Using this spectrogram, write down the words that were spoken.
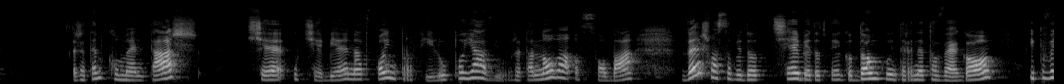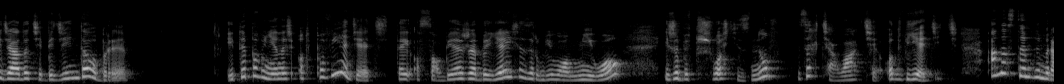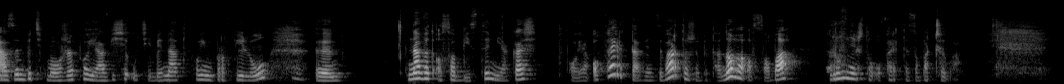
że ten komentarz się u ciebie na Twoim profilu pojawił, że ta nowa osoba weszła sobie do ciebie, do Twojego domku internetowego i powiedziała do ciebie dzień dobry. I ty powinieneś odpowiedzieć tej osobie, żeby jej się zrobiło miło i żeby w przyszłości znów zechciała cię odwiedzić. A następnym razem być może pojawi się u ciebie na twoim profilu, yy, nawet osobistym, jakaś twoja oferta, więc warto, żeby ta nowa osoba również tą ofertę zobaczyła.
